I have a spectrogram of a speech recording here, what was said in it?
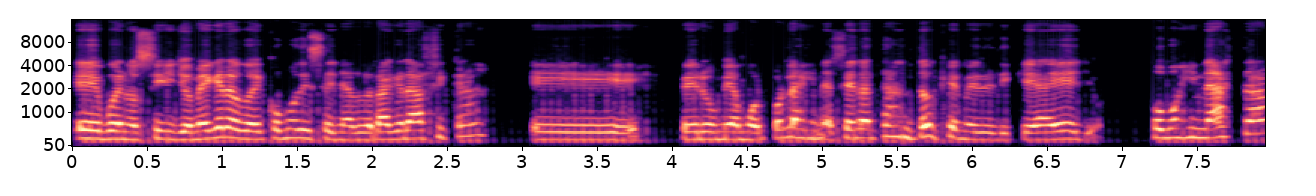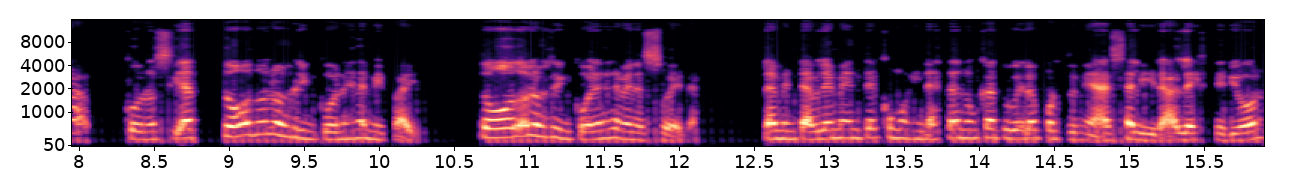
Eh, bueno, sí, yo me gradué como diseñadora gráfica eh, pero mi amor por la gimnasia era tanto que me dediqué a ello. Como gimnasta conocía todos los rincones de mi país, todos los rincones de Venezuela. Lamentablemente como gimnasta nunca tuve la oportunidad de salir al exterior,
